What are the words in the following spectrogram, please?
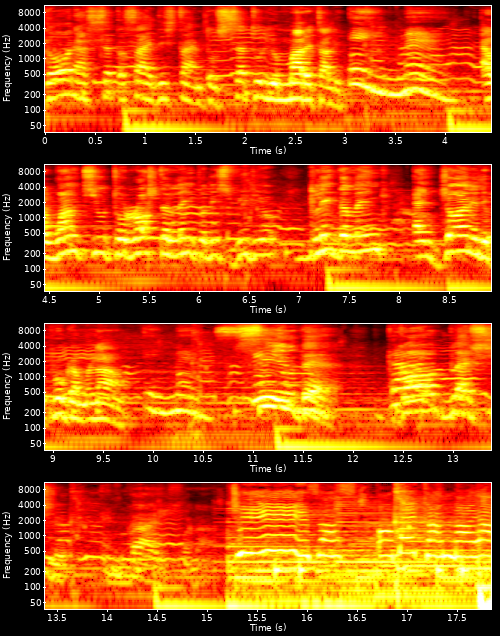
God has set aside this time to settle you maritally. Amen. I want you to rush the link to this video, click the link, and join in the program now. Amen. See you there. God bless you. And bye for now. Jesus, Omekannaya,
